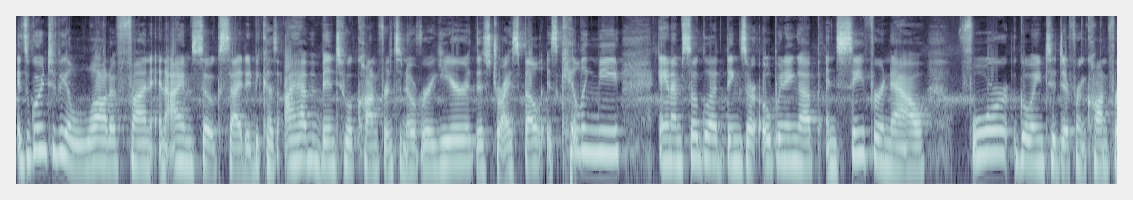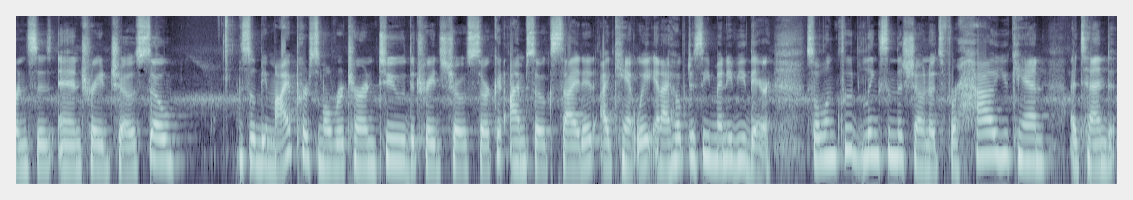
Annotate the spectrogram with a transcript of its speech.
It's going to be a lot of fun, and I am so excited because I haven't been to a conference in over a year. This dry spell is killing me, and I'm so glad things are opening up and safer now for going to different conferences and trade shows. So, this will be my personal return to the trade show circuit. I'm so excited. I can't wait, and I hope to see many of you there. So I'll include links in the show notes for how you can attend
